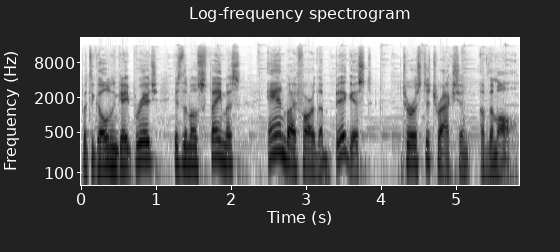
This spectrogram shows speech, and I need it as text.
But the Golden Gate Bridge is the most famous and by far the biggest tourist attraction of them all.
